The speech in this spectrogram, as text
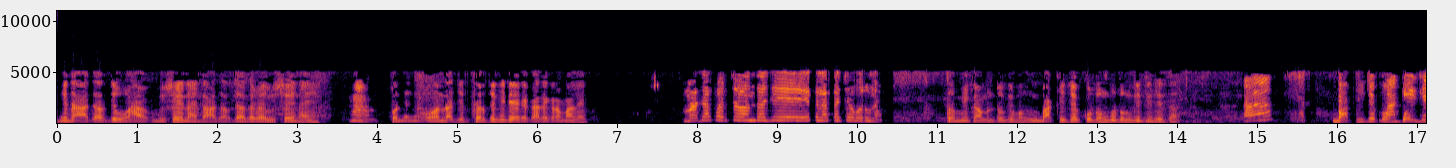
मी दहा हजार देऊ हा विषय नाही दहा हजार द्यायचा काही विषय नाही. हम्म. पण अंदाजित खर्च किती आहे त्या कार्यक्रमाला? माझा खर्च अंदाजे एक लाखाच्या वरून आहे. तर मी काय म्हणतो की मग बाकीचे कुठून कुठून किती देत आहे आ? बाकीचे बाकीचे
